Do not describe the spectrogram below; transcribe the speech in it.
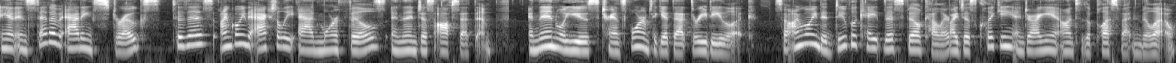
And instead of adding strokes to this, I'm going to actually add more fills and then just offset them. And then we'll use transform to get that 3D look. So I'm going to duplicate this fill color by just clicking and dragging it onto the plus button below.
